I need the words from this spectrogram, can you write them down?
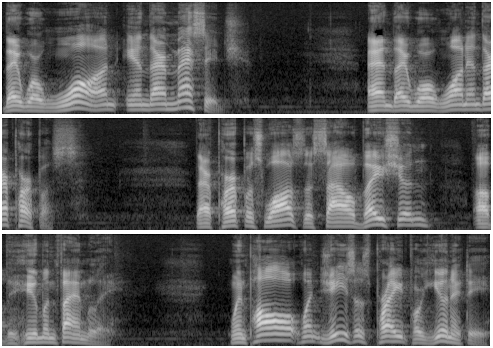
They were one in their message, and they were one in their purpose. Their purpose was the salvation of the human family. When Paul, when Jesus prayed for unity,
